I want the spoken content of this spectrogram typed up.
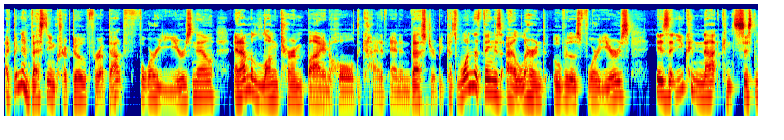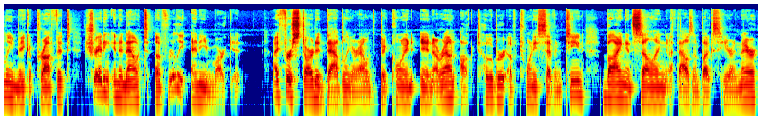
I've been investing in crypto for about four years now, and I'm a long term buy and hold kind of an investor because one of the things I learned over those four years is that you cannot consistently make a profit trading in and out of really any market. I first started dabbling around with Bitcoin in around October of 2017, buying and selling a thousand bucks here and there,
